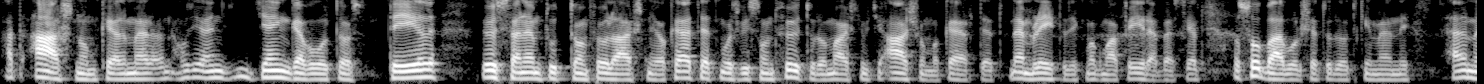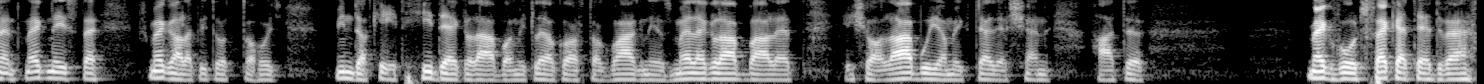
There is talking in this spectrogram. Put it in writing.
Hát ásnom kell, mert hogy olyan gyenge volt a tél, össze nem tudtam fölásni a kertet, most viszont fő tudom ásni, úgyhogy ásom a kertet. Nem létezik, maga már félrebeszélt. A szobából se tudott kimenni. Elment, megnézte, és megállapította, hogy mind a két hideg láb, amit le akartak vágni, ez meleg lábbá lett, és a lábúja még teljesen, hát meg volt feketedve,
